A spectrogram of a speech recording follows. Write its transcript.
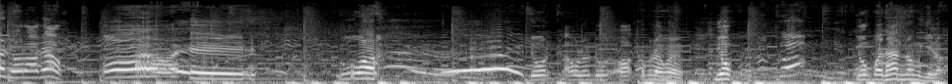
ยโดดออกแล้วโอ้ยดูบ่โดดเขาแล้วโดดออกครับพ่น้องยกยกประท่านเนาะเมื่อกี้เนาะ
